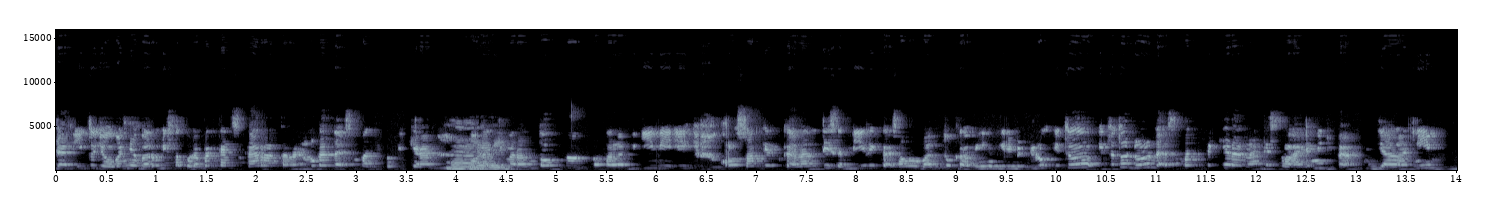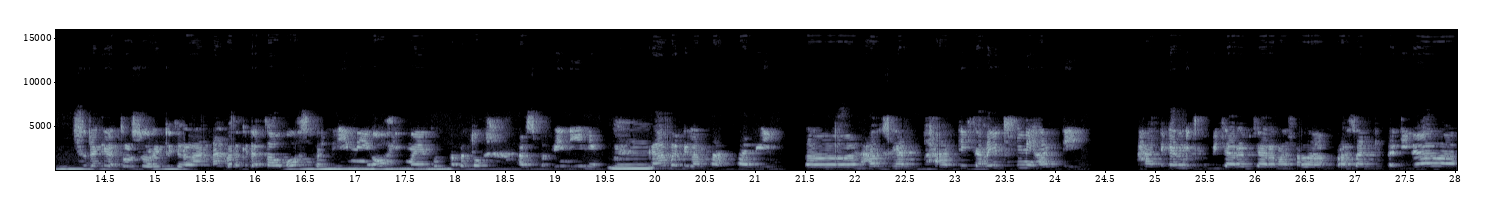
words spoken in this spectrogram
dan itu jawabannya baru bisa aku dapatkan sekarang. Karena dulu kan tidak sempat di kepikiran Hmm, oh iya, nanti iya. merantau kak, bakalan begini. Ih kalau sakit kak nanti sendiri kak sama bantu kak begini begini dulu itu itu tuh dulu tidak sempat pikiran. Nanti setelah akhirnya kita menjalani sudah kita telusuri itu jalanan baru kita tahu oh seperti ini. Oh hikmah yang dapat tuh harus seperti ini ini. Hmm. Kenapa bilang tadi? Eh, harus lihat hati. Karena itu ini hati. Hati kan bicara-bicara masalah perasaan kita di dalam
